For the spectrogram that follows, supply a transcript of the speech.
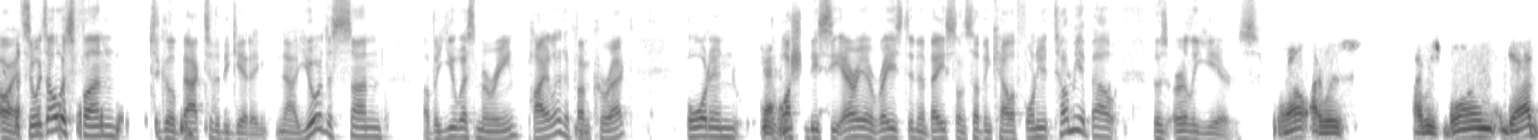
All right, so it's always fun to go back to the beginning. Now, you're the son of a U.S. Marine pilot, if I'm correct, born in the Washington D.C. area, raised in a base on Southern California. Tell me about those early years. Well, I was I was born. Dad,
